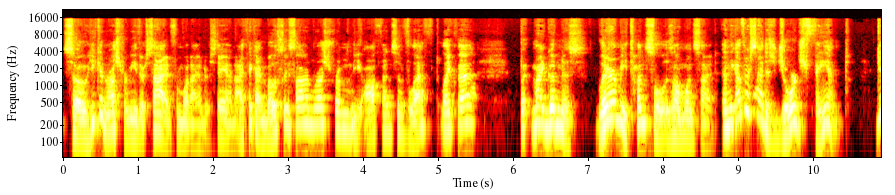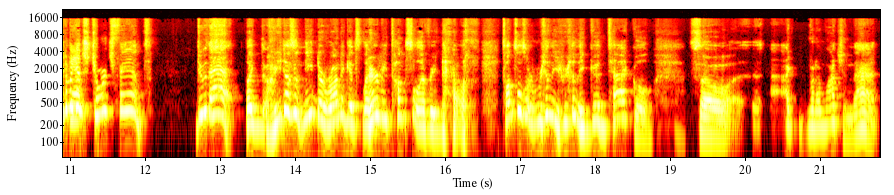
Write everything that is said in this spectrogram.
so he can rush from either side, from what I understand. I think I mostly saw him rush from the offensive left like that. But my goodness, Laremy Tunsil is on one side, and the other side is George Fant. Get him against George Fant do that. Like he doesn't need to run against Laremy Tunsil every down. Tunsil's a really, really good tackle. So uh, I, when I'm watching that,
